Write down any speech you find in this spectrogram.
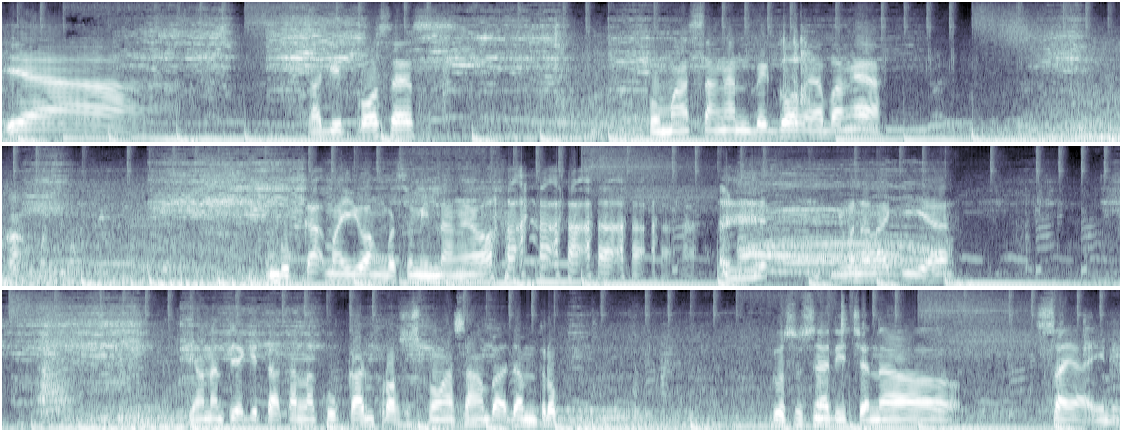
ya lagi proses pemasangan begol ya bang ya. Buka mayuang bahasa Minang ya. Gimana lagi ya yang nantinya kita akan lakukan proses pemasangan bak dam truk khususnya di channel saya ini.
